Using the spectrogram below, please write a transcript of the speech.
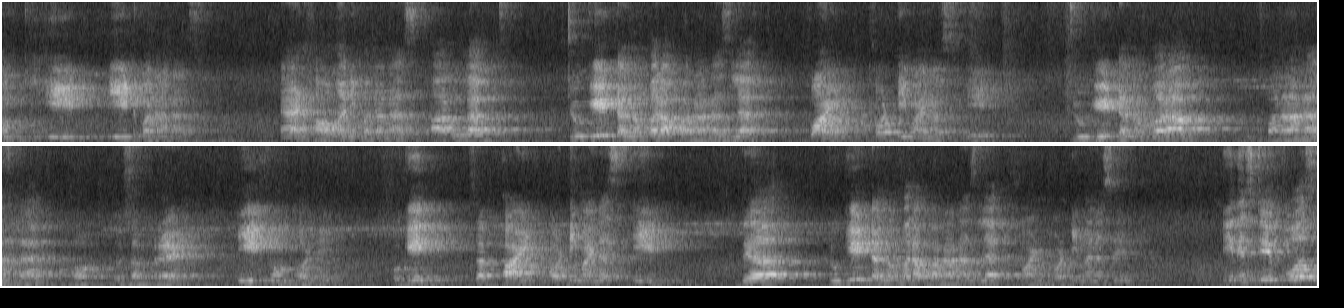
monkey ate 8 bananas and how many bananas are left to get the number of bananas left find 30 minus 8 to get the number of bananas left subtract 8 from 30 okay so find 30 minus 8 there to get the number of bananas left find 40 minus 8 in a step first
